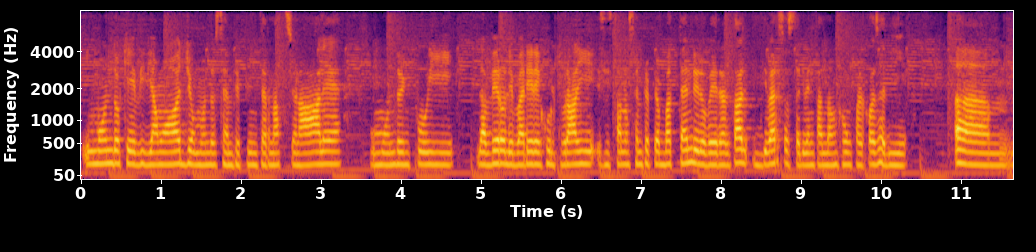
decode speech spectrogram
il mondo che viviamo oggi è un mondo sempre più internazionale, un mondo in cui davvero le barriere culturali si stanno sempre più abbattendo e dove in realtà il diverso sta diventando anche un qualcosa di, um,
